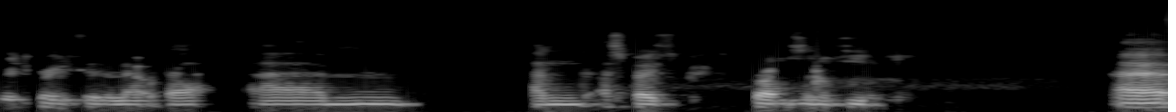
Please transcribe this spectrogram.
retreated a little bit, um, and I suppose frozen a few. Uh,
